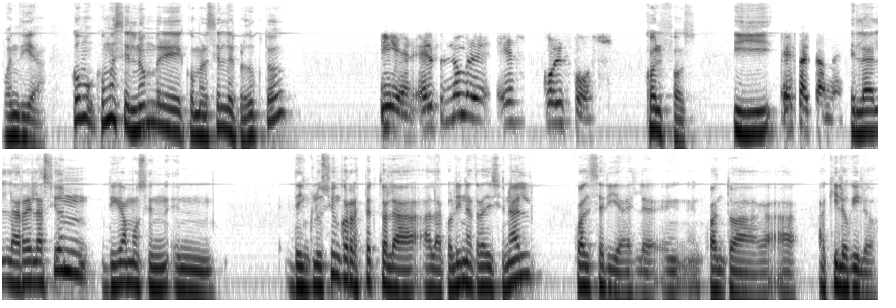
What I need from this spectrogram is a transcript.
Buen día. ¿Cómo, cómo es el nombre comercial del producto? Bien, el nombre es Colfos. Colfos. Y Exactamente. La, la relación, digamos, en, de inclusión con respecto a la, a la colina tradicional, ¿cuál sería en, cuanto a, a, kilo kilo?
